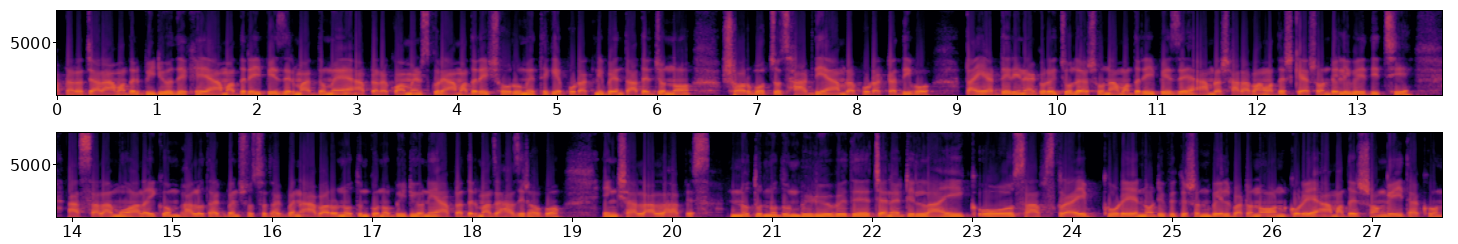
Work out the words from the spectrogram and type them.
আপনারা যারা আমাদের ভিডিও দেখে আমাদের এই পেজের মাধ্যমে আপনারা কমেন্টস করে আমাদের এই শোরুমে থেকে প্রোডাক্ট নেবেন, তাদের জন্য সর্বোচ্চ ছাড় দিয়ে আমরা প্রোডাক্টটা দিব। তাই আর দেরি না করে চলে আসুন আমাদের এই পেজে আমরা সারা বাংলাদেশ ক্যাশ অন ডেলিভারি দিচ্ছি। আসসালামু আলাইকুম। ভালো থাকবেন, সুস্থ থাকবেন। আবারও নতুন কোনো ভিডিও নিয়ে আপনাদের মাঝে হাজির হব। ইনশাআল্লাহ, আল্লাহ হাফেজ। নতুন নতুন ভিডিও পেতে চ্যানেলটি লাইক ও সাবস্ক্রাইব করে নোটিফিকেশন বেল বাটন অন করে আমাদের সঙ্গেই থাকুন।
